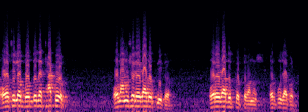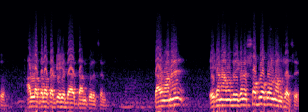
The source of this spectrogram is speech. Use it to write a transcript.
ও ছিল বৌদ্ধদের ঠাকুর। ও মানুষের এবাদত নিত ওর এবাদত করতো মানুষ, ওর পূজা করত। আল্লাহ তালা তাকে হেদায়ত দান করেছেন। তার মানে এখানে আমাদের এখানে সব রকমের মানুষ আছে।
